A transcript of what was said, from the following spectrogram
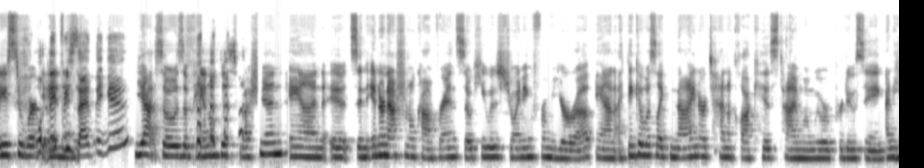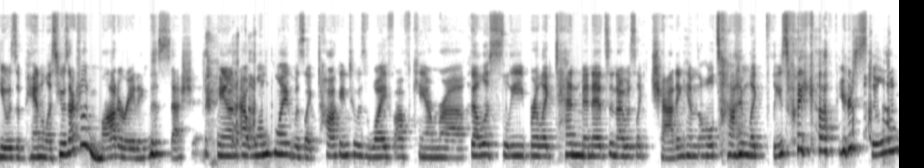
I used to work Were in, they presenting it? Yeah. So it was a panel discussion and it's an international conference. So he was joining from Europe. And I think it was like nine or 10 o'clock his time when we were producing. And he was a panelist. He was actually moderating this session. And at one point was like talking to his wife off camera, fell asleep for like 10 minutes. And I was like chatting him the whole time, like, please wake up. You're still on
